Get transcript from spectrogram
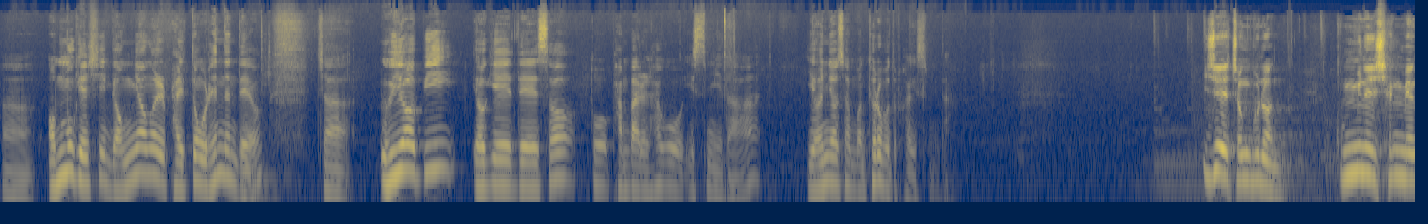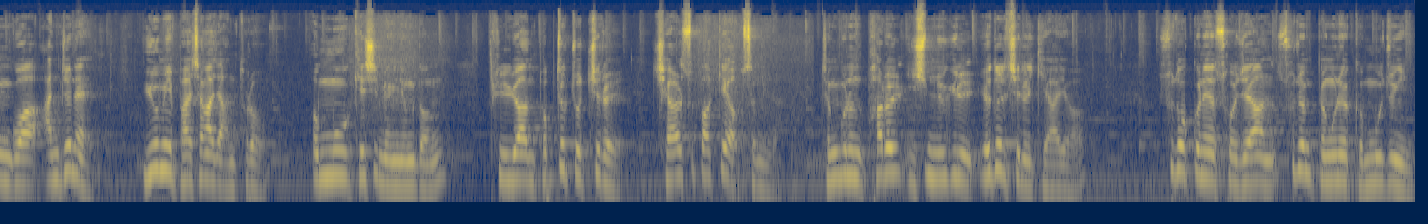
어, 업무 개시 명령을 발동을 했는데요. 자, 의협이 여기에 대해서 또 반발을 하고 있습니다. 연이어서 한번 들어보도록 하겠습니다. 이제 정부는 국민의 생명과 안전에 위험이 발생하지 않도록 업무 개시 명령 등 필요한 법적 조치를 취할 수밖에 없습니다. 정부는 8월 26일 8시를 기하여 수도권에 소재한 수련병원에 근무 중인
